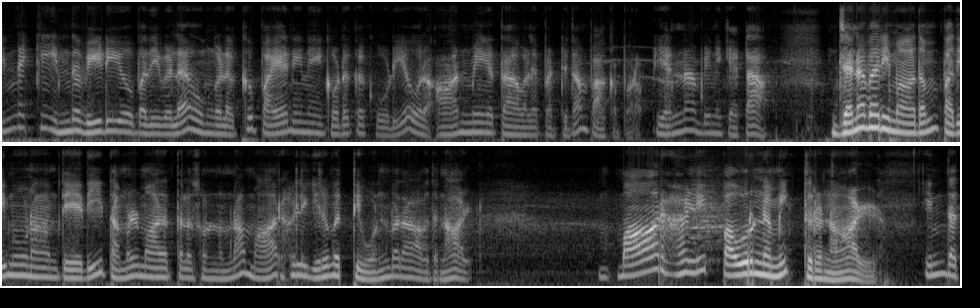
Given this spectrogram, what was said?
இன்னைக்கு இந்த வீடியோ பதிவில் உங்களுக்கு பயனினை கொடுக்கக்கூடிய ஒரு ஆன்மீக தகவலை பற்றி தான் பார்க்க போகிறோம் என்ன அப்படின்னு கேட்டால் ஜனவரி மாதம் பதிமூணாம் தேதி தமிழ் மாதத்தில் சொன்னோம்னா மார்கழி இருபத்தி ஒன்பதாவது நாள். மார்கழி பௌர்ணமி திருநாள். இந்த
